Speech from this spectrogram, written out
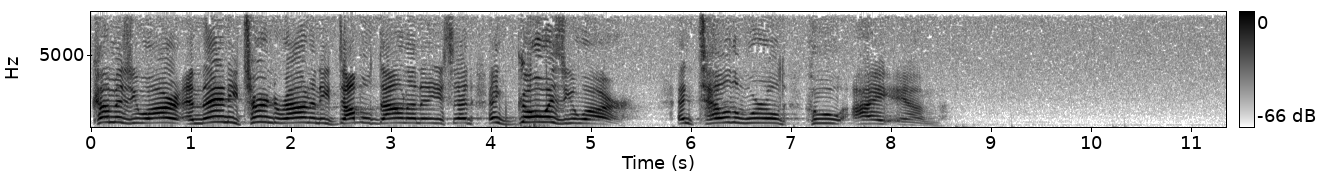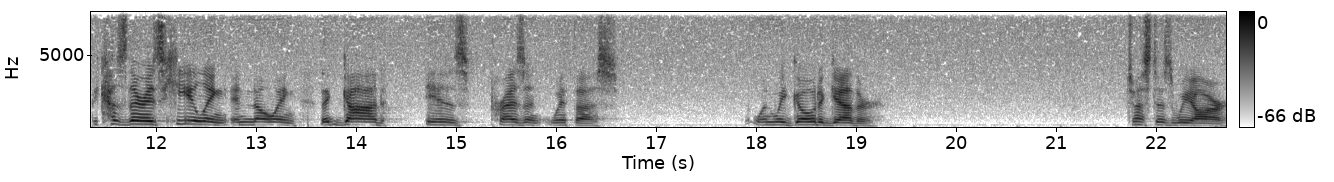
Come as you are. And then he turned around and he doubled down on it and he said, and go as you are. And tell the world who I am. Because there is healing in knowing that God is present with us. When we go together, just as we are,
